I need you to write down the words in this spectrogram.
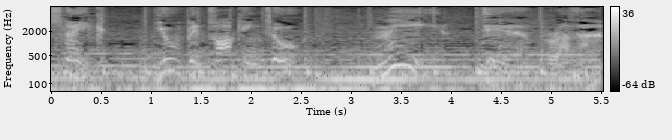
Snake, you've been talking to... Me, dear brother.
